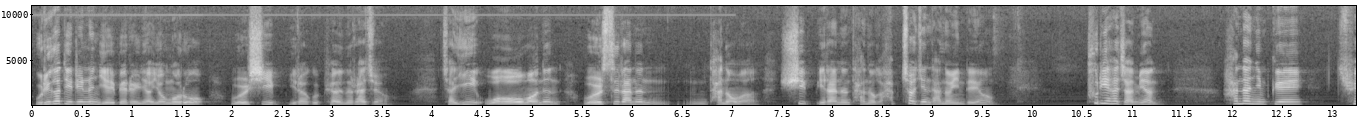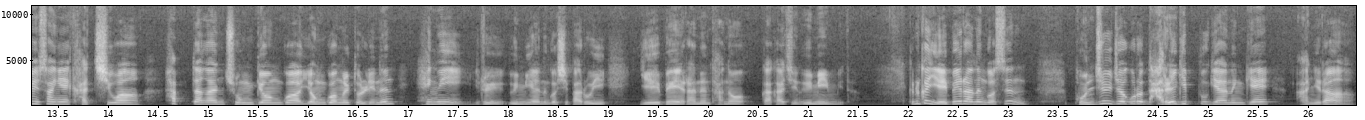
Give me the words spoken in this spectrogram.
우리가 드리는 예배를요 영어로 월십이라고 표현을 하죠. 자, 이 원어는 월스라는 음, 단어와 쉽이라는 단어가 합쳐진 단어인데요. 풀이하자면 하나님께 최상의 가치와 합당한 존경과 영광을 돌리는 행위를 의미하는 것이 바로 이 예배라는 단어가 가진 의미입니다. 그러니까 예배라는 것은 본질적으로 나를 기쁘게 하는 게 아니라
